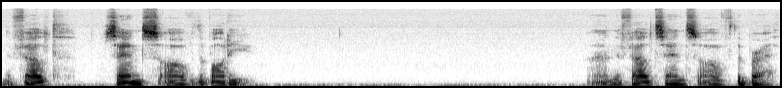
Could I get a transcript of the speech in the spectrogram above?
The felt sense of the body and the felt sense of the breath.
